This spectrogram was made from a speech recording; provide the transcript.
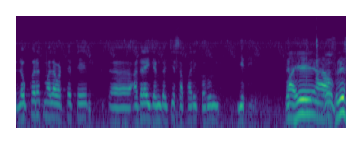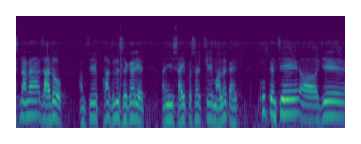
लवकरच मला वाटतं ते आदराई जंगलची सफारी करून येतील. हे हो. सुरेश नाना जाधव आमचे फार जुने सहकारी आहेत आणि साईप्रसादचे मालक आहेत. खूप त्यांचे जे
